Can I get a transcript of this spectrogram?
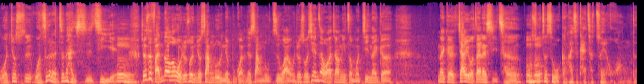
我就是我这个人真的很实际耶。嗯，就是反正到时候我就说你就上路，你就不管了就上路之外，我就说现在我要教你怎么进那个那个加油站的洗车。我说这是我刚开始开车最慌的。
